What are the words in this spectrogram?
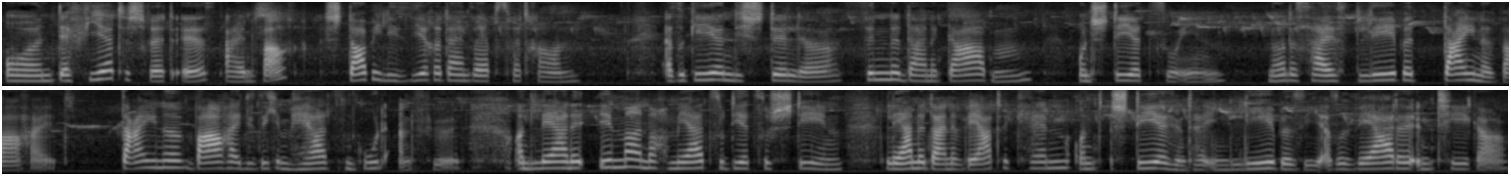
Und der vierte Schritt ist einfach, stabilisiere dein Selbstvertrauen. Also gehe in die Stille, finde deine Gaben und stehe zu ihnen. Ne, das heißt, lebe deine Wahrheit. Deine Wahrheit, die sich im Herzen gut anfühlt. Und lerne immer noch mehr zu dir zu stehen. Lerne deine Werte kennen und stehe hinter ihnen. Lebe sie. Also werde integer.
